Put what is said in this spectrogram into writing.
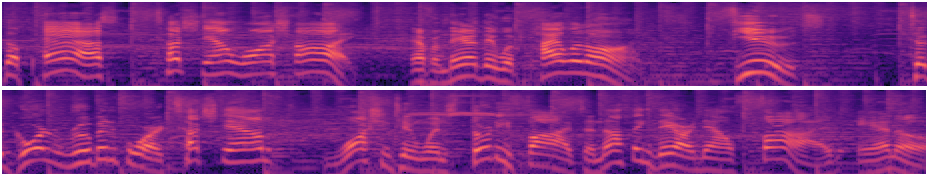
the pass. Touchdown Wash High. And from there, they would pile it on. Fuse to Gordon Rubin for a touchdown. Washington wins 35 to nothing. They are now 5 and 0.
